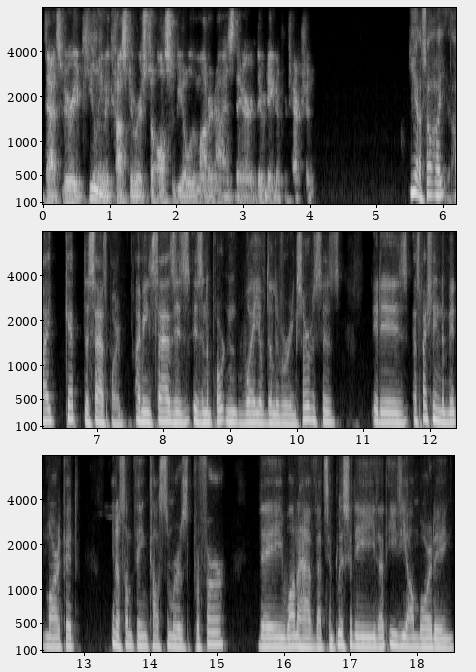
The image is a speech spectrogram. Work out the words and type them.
that's very appealing to customers to also be able to modernize their, their data protection. Yeah, so I, I get the SaaS part. I mean, SaaS is, is an important way of delivering services. It is, especially in the mid-market, you know, something customers prefer. They want to have that simplicity, that easy onboarding,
